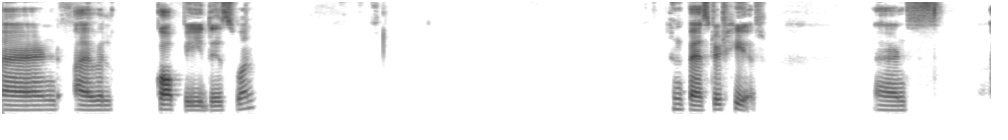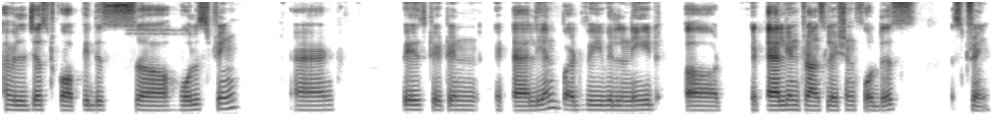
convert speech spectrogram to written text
and I will copy this one and paste it here. And I will just copy this uh, whole string and paste it in Italian but we will need a Italian translation for this string.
